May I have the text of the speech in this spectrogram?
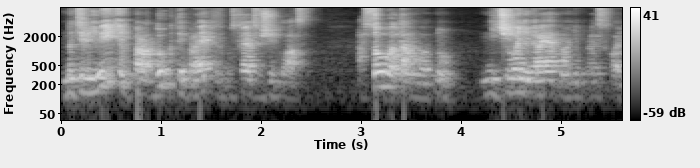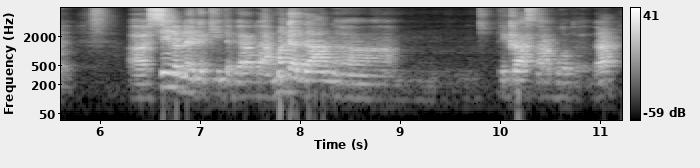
Но, тем не менее, продукты и проекты запускаются очень классно. Особо там вот, ну, ничего невероятного не происходит. А, северные какие-то города, Магадан а, прекрасно работают, да.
